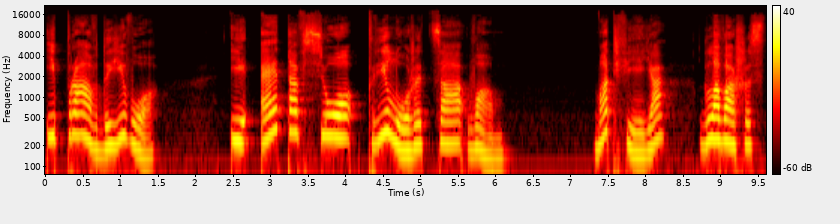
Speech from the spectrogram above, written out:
и правды Его, и это все приложится вам». Матфея, глава 6,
